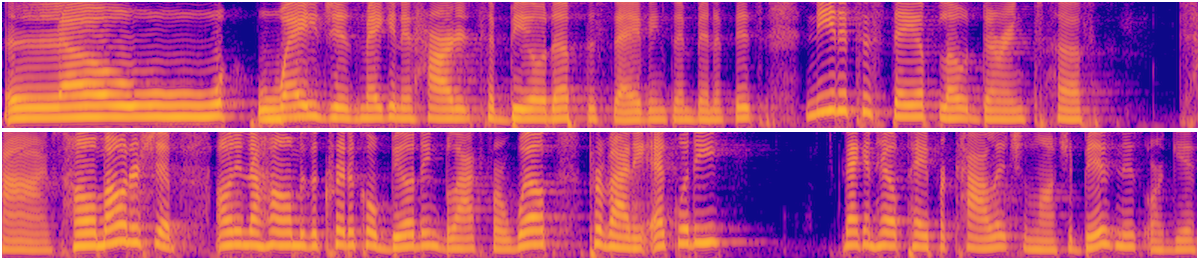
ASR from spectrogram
low wages, making it harder to build up the savings and benefits needed to stay afloat during tough times. Home ownership. Owning a home is a critical building block for wealth, providing equity that can help pay for college, launch a business, or give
